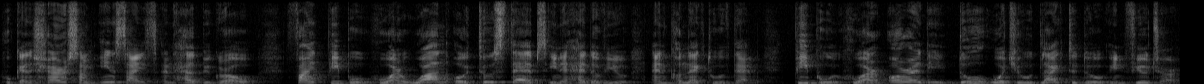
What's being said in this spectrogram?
who can share some insights and help you grow. Find people who are one or two steps in ahead of you and connect with them people who are already do what you would like to do in future.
